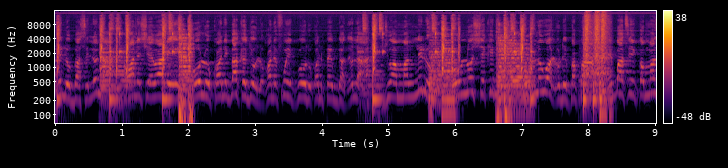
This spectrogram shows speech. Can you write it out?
nílùú barcelona. Wọn ní ṣe wá rí olùkọ́ni gbákejì kejì olùkọ́ni fún ìgbé olùkọ́ni pep guardiola. Manlilo òun ló ṣe kíni òun ló wà lórí pápá. Nígbà tí ikọ̀ man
